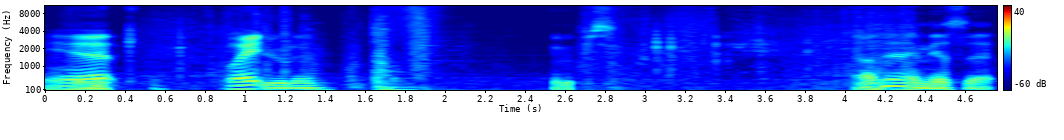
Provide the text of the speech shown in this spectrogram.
Yep. Wait. Oops. How did I miss that?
